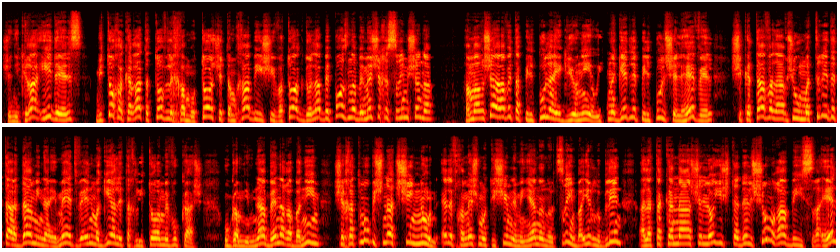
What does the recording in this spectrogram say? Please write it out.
שנקרא אידלס מתוך הכרת הטוב לחמותו שתמכה בישיבתו הגדולה בפוזנה במשך עשרים שנה. המרשה אהב את הפלפול ההגיוני, הוא התנגד לפלפול של הבל, שכתב עליו שהוא מטריד את האדם מן האמת ואין מגיע לתכליתו המבוקש. הוא גם נמנה בין הרבנים שחתמו בשנת ש"ן, 1590 למניין הנוצרים, בעיר לובלין, על התקנה שלא ישתדל שום רב בישראל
